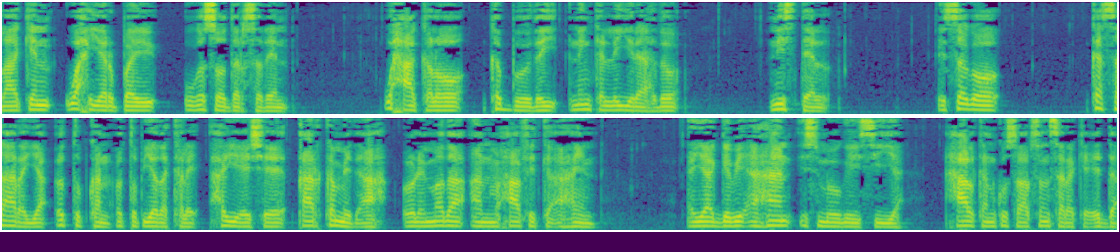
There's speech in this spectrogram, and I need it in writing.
laakiin wax yar bay uga soo darsadeen. Waxaa kaloo ka booday ninka la yidhaahdo nistel isagoo ka saaraya cutubkan cutubyada kale ha yeeshee qaar ka mid ah culimmada aan muxaafidka ahayn. Ayaa gebi ahaan ismoogaysiiya xaalkan ku saabsan sarakicidda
